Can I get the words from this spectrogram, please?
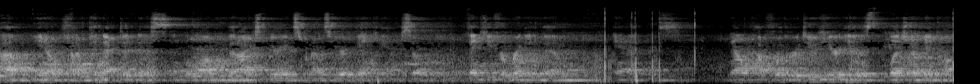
um, you know, kind of connectedness and belonging that I experienced when I was here at Band Camp. So thank you for bringing them. And now, without further ado, here is Legend of Mekong.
